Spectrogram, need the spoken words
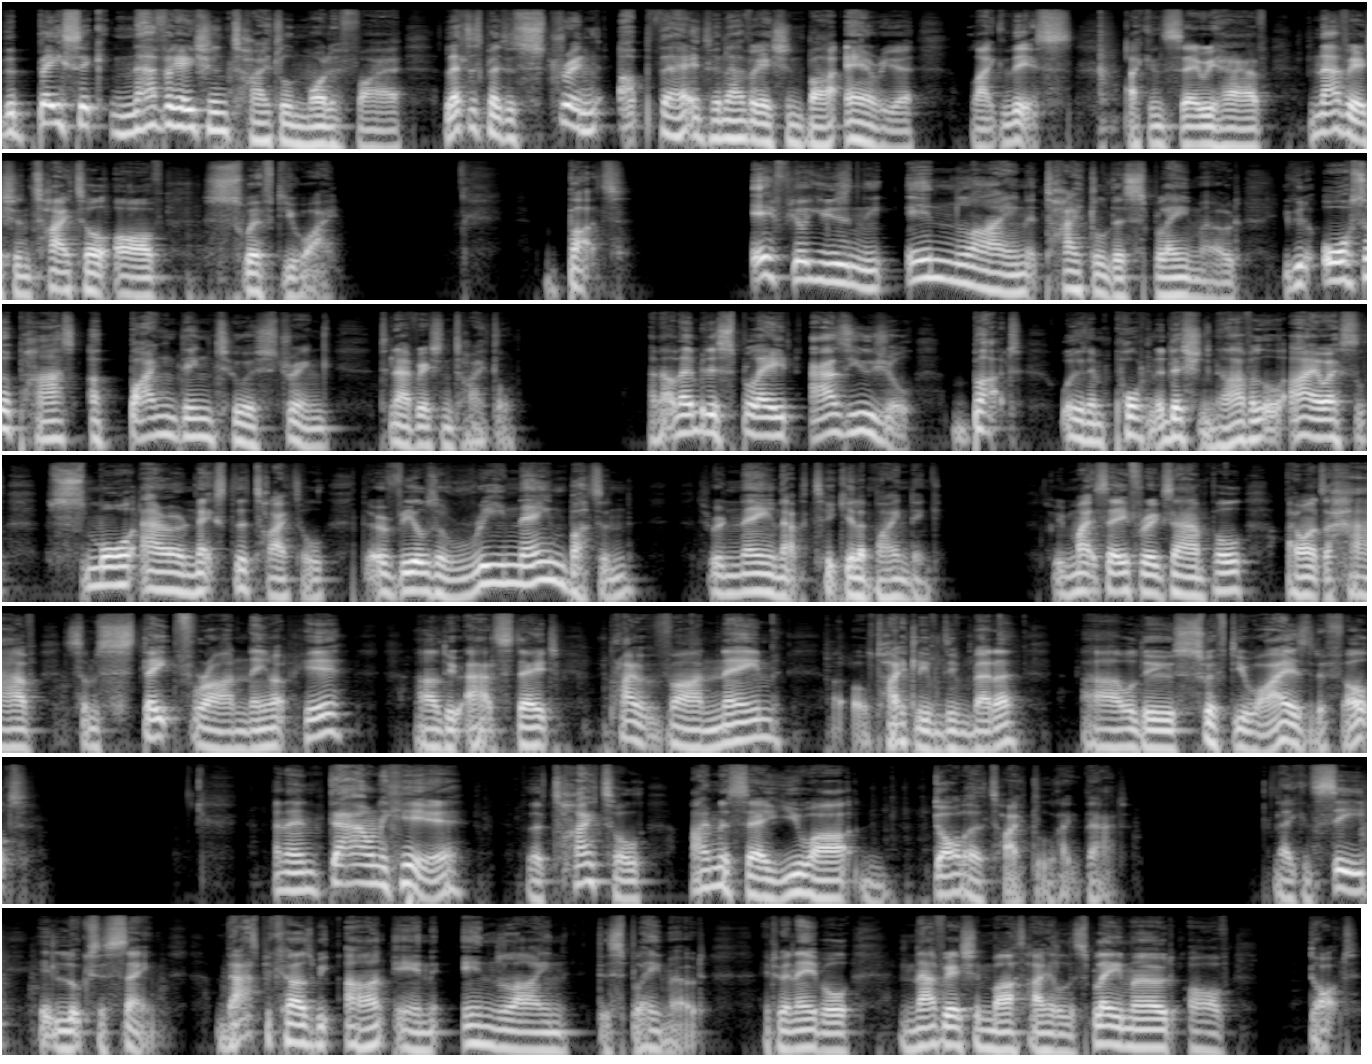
The basic navigation title modifier lets us place a string up there into the navigation bar area like this. I can say we have navigation title of Swift UI. But if you're using the inline title display mode, you can also pass a binding to a string to navigation title. And that'll then be displayed as usual, but with an important addition. I'll have a little iOS small arrow next to the title that reveals a rename button to rename that particular binding. So we might say, for example, I want to have some state for our name up here. I'll do at state, private var name, or title even better. Uh, we'll do Swift UI as the default. And then down here, for the title, I'm going to say you are dollar title like that. Now you can see it looks the same. That's because we aren't in inline display mode. And to enable navigation bar title display mode of dot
